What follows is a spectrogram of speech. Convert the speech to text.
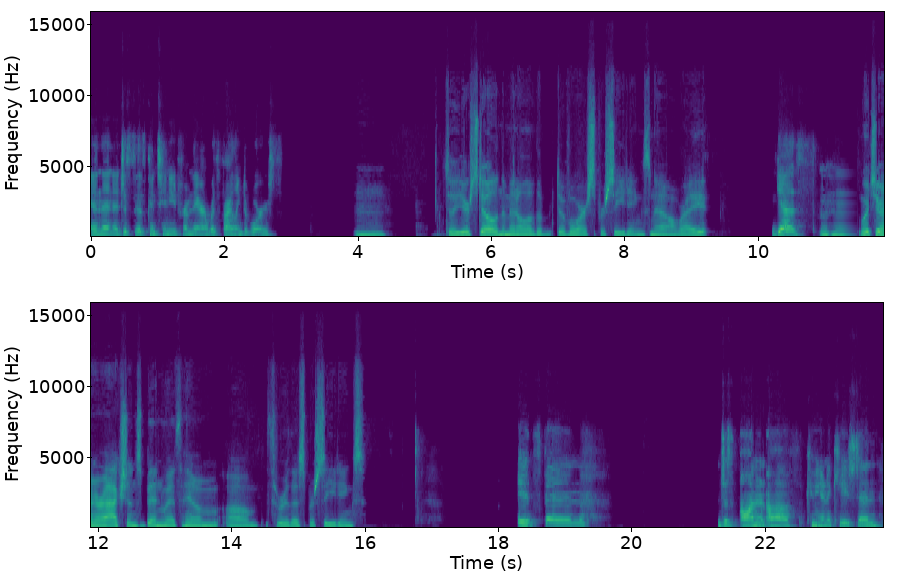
and then it just has continued from there with filing divorce. Mm. So you're still in the middle of the divorce proceedings now, right? Yes. Mm-hmm. What's your interactions been with him um, through this proceedings? It's been just on and off communication.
